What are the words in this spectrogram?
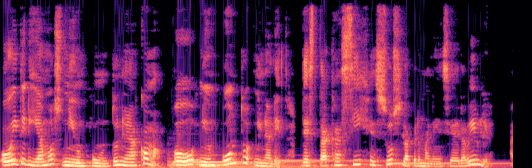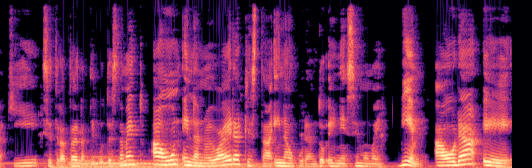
Hoy diríamos ni un punto ni una coma, o ni un punto ni una letra. Destaca así Jesús la permanencia de la Biblia. Aquí se trata del Antiguo Testamento, aún en la nueva era que está inaugurando en ese momento. Bien, ahora eh,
